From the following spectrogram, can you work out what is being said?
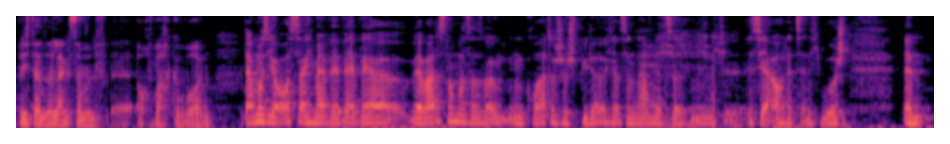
bin ich dann so langsam äh, auch wach geworden. Da muss ich auch sagen, ich meine, wer, wer, wer, wer war das nochmal? Das war irgendein kroatischer Spieler. Ich habe seinen Namen jetzt nicht, ist ja auch letztendlich wurscht. Ähm,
